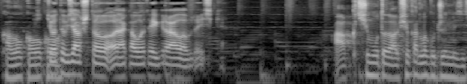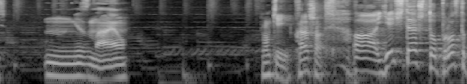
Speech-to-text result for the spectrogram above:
Кого, кого, кого? Чего ты взял, что она кого-то играла в Джессике? А к чему тогда вообще Карла Гуджина здесь? Не знаю. Окей, хорошо. А, я считаю, что просто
